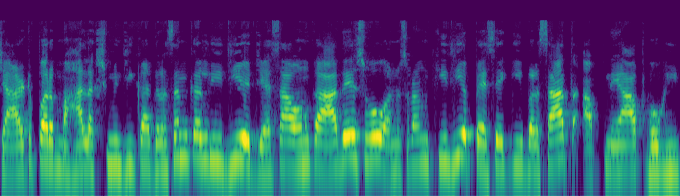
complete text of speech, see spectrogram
चार्ट पर महालक्ष्मी जी का दर्शन कर लीजिए, जैसा उनका आदेश हो अनुसरण कीजिए, पैसे की बरसात अपने आप होगी।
